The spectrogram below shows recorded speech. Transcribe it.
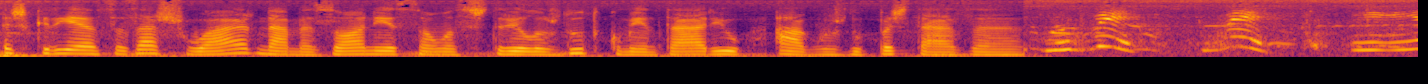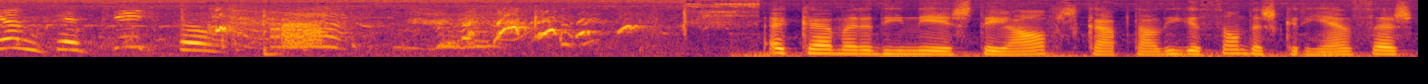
As crianças a chuar na Amazónia são as estrelas do documentário Águas do Pastaza. A Câmara de Inês T. Alves capta a ligação das crianças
